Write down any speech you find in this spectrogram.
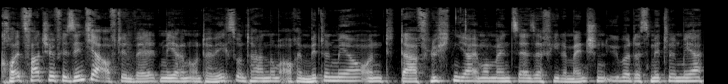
Kreuzfahrtschiffe sind ja auf den Weltmeeren unterwegs, unter anderem auch im Mittelmeer. Und da flüchten ja im Moment sehr, sehr viele Menschen über das Mittelmeer.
